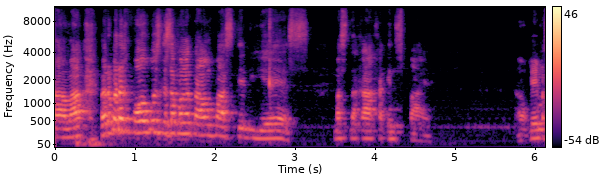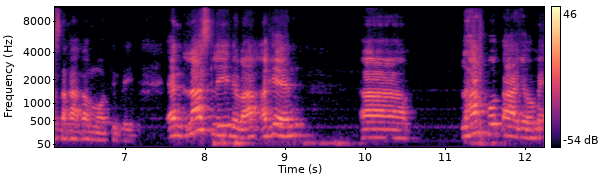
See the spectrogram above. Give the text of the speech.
Tama? Pero pag nag-focus ka sa mga taong positive, yes, mas nakaka-inspire. Okay, mas nakaka-motivate. And lastly, di ba, again, uh, lahat po tayo, may,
